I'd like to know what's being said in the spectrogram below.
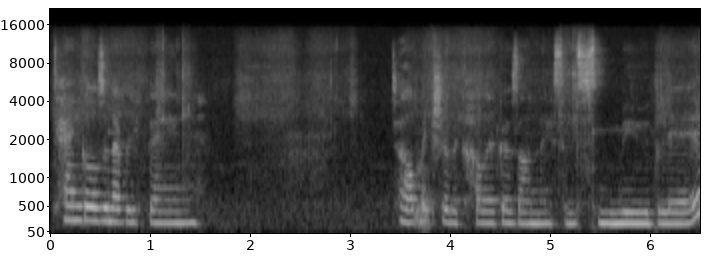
tangles and everything to help make sure the color goes on nice and smoothly.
